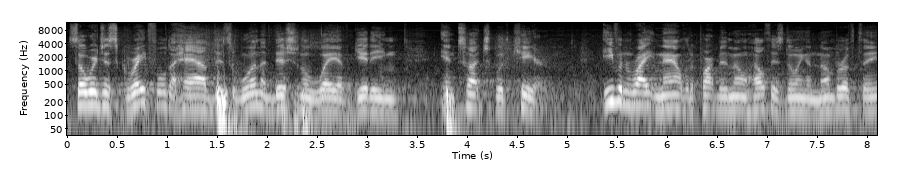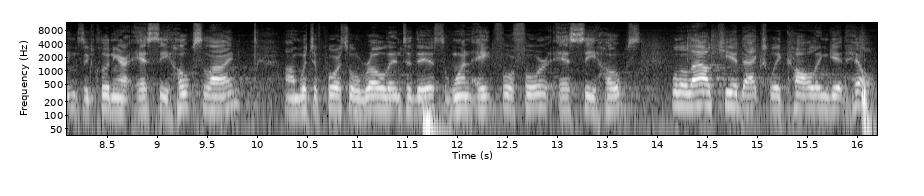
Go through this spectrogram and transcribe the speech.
So we're just grateful to have this one additional way of getting in touch with care. Even right now, the Department of Mental Health is doing a number of things, including our SC Hopes line, um, which of course will roll into this, 1-844-SC-HOPES, will allow a kid to actually call and get help.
